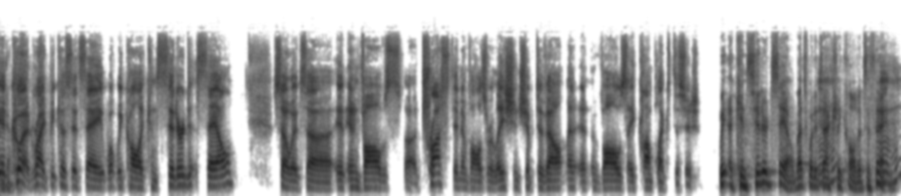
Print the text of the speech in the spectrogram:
It, it could, right? Because it's a what we call a considered sale. So it's uh, it involves uh, trust, it involves relationship development, it involves a complex decision. Wait, a considered sale. That's what it's mm-hmm. actually called. It's a thing. Mm-hmm.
